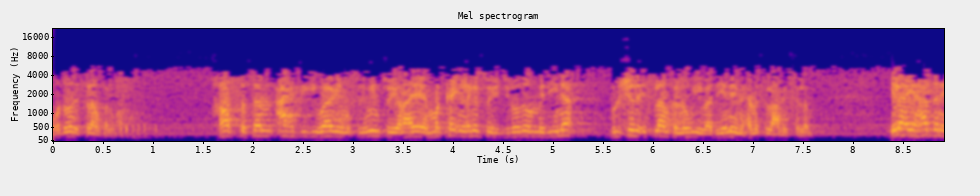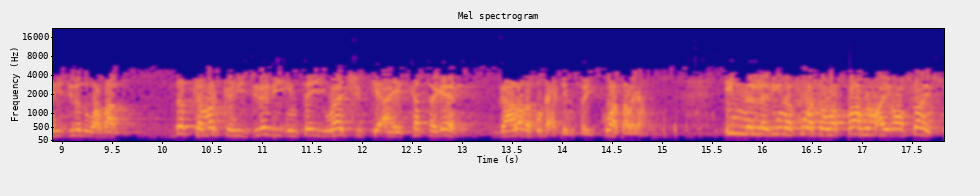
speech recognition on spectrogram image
waddamada islamka laga tago khaasatan cahdigii waagay muslimiintu yaraayeen maka in laga soo hijroodo madiina bulshada islaamka loogu yimaadiyo nebi maxamed sal lay slam ilaa iyo haddana hijradu waa baaqi dadka marka hijradii intay waajibkii ahayd ka tageen gaalada ku dhex dhintay kuwaasa laga hadla ina aladiina kuwa tawafaahum ay oofsanayso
